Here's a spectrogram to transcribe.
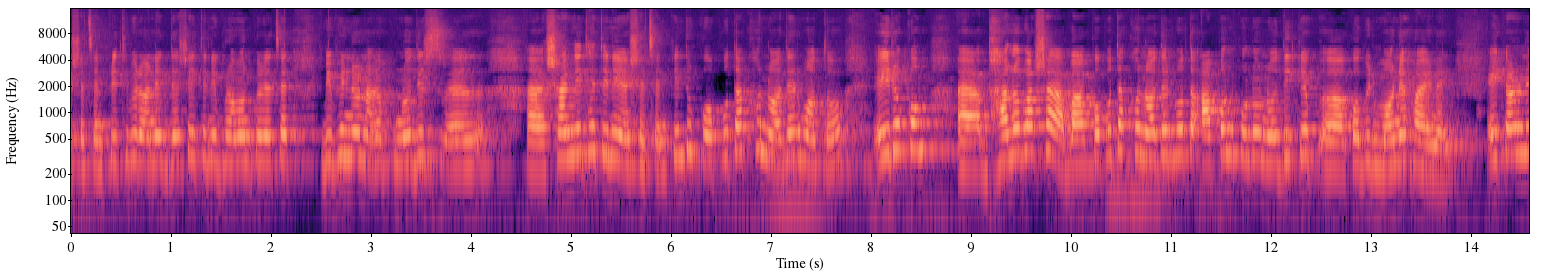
এসেছেন। পৃথিবীর অনেক দেশেই তিনি ভ্রমণ করেছেন, বিভিন্ন নদীর সান্নিধ্যে তিনি এসেছেন। কিন্তু কপোতাক্ষ নদের মতো এইরকম ভালোবাসা বা কপোতাক্ষ নদের মতো আপন কোনো নদীকে কবির মনে হয় নাই। এই কারণে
